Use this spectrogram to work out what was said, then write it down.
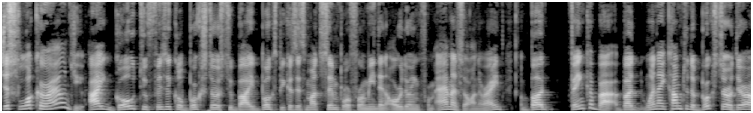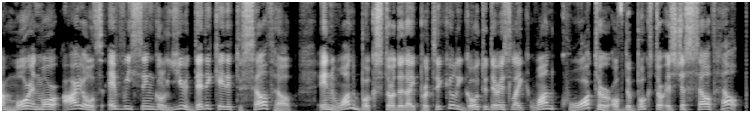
Just look around you. I go to physical bookstores to buy books because it's much simpler for me than ordering from Amazon, right? But think about but when I come to the bookstore there are more and more aisles every single year dedicated to self-help. In one bookstore that I particularly go to there is like one quarter of the bookstore is just self-help.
